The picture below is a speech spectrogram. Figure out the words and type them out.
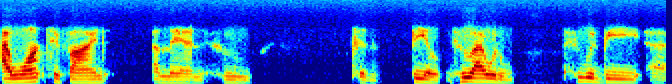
I want to find a man who could be who I would who would be uh,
